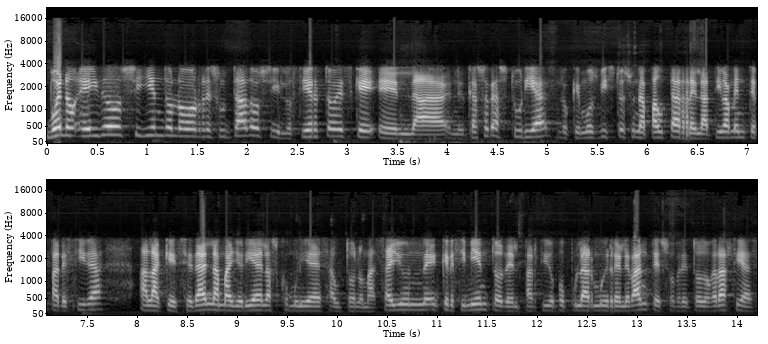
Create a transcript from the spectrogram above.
Bueno, he ido siguiendo los resultados y lo cierto es que en, la, en, el caso de Asturias lo que hemos visto es una pauta relativamente parecida a la que se da en la mayoría de las comunidades autónomas. Hay un eh, crecimiento del Partido Popular muy relevante, sobre todo gracias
